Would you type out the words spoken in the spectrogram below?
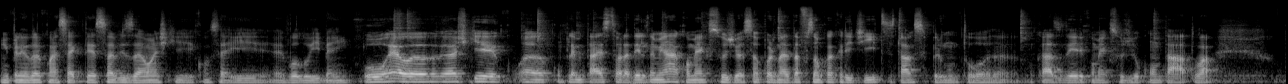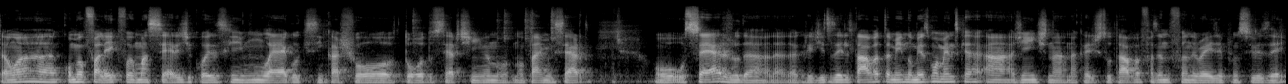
o empreendedor consegue ter essa visão, acho que consegue evoluir bem. Ou é, eu, eu, acho que uh, complementar a história dele também, ah, como é que surgiu essa oportunidade da fusão com a Acredites e tal, que você perguntou, né? no caso dele, como é que surgiu o contato lá. Então, a, como eu falei, que foi uma série de coisas que um Lego que se encaixou todo certinho no, no timing certo. O, o Sérgio da, da, da Acreditas, ele estava também no mesmo momento que a, a gente na, na estava fazendo fundraising para um Series A.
